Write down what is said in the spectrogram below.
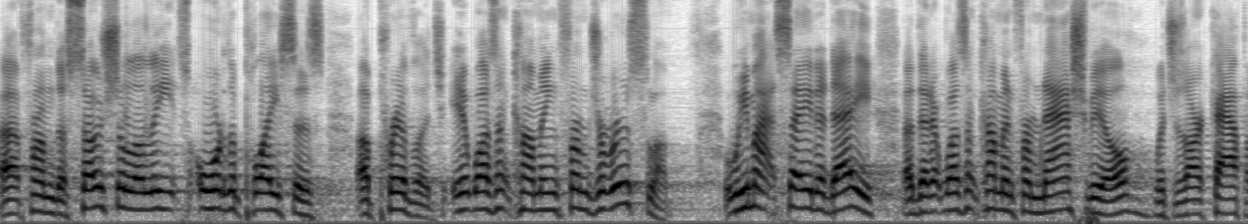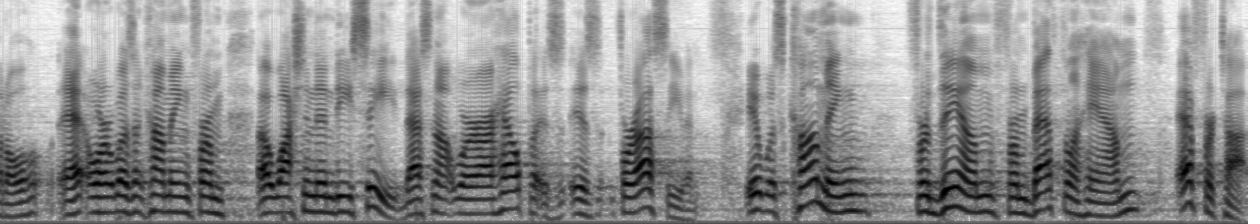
uh, from the social elites or the places of privilege. It wasn't coming from Jerusalem. We might say today uh, that it wasn't coming from Nashville, which is our capital, eh, or it wasn't coming from uh, Washington, D.C. That's not where our help is, is for us, even. It was coming for them from Bethlehem, Ephratah.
